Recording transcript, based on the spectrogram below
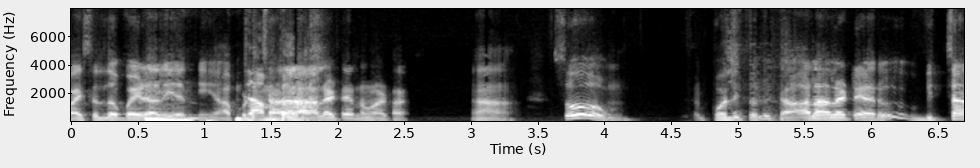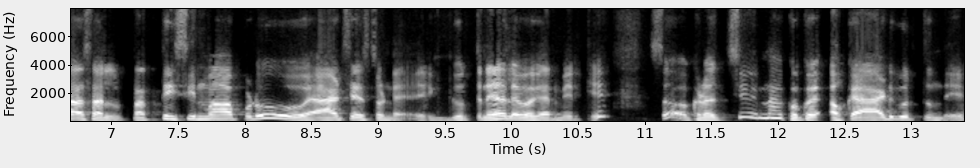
పైసలు దొబ్బేయాలి. అని. అప్పుడు. చాలా అలర్ట్ అనమాట సో పోలీసులు చాలా అలర్ట్ అయ్యారు. విచ్చ అసలు ప్రతి సినిమా అప్పుడు యాడ్స్ వేస్తుండే. గుర్తునే లేవో కానీ మీరికి సో అక్కడ వచ్చి నాకు ఒక ఒక యాడ్ గుర్తుంది.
